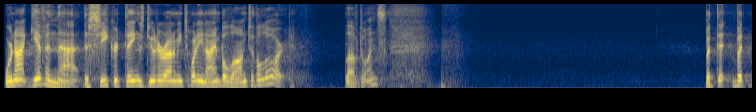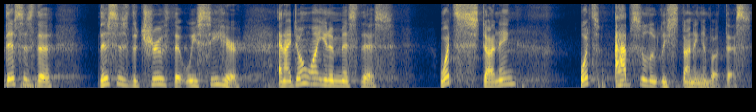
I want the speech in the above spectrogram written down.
We're not given that. The secret things, Deuteronomy 29, belong to the Lord, loved ones. But, but this, is the, this is the truth that we see here. And I don't want you to miss this. What's stunning, what's absolutely stunning about this,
